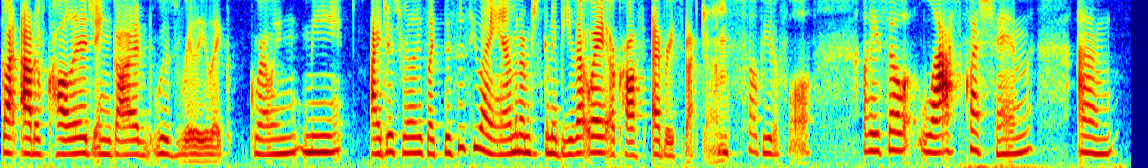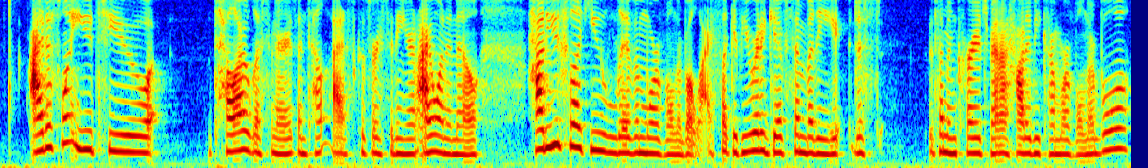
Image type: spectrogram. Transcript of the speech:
got out of college and God was really like growing me, I just realized like this is who I am and I'm just going to be that way across every spectrum. So beautiful. Okay, so last question. Um, I just want you to tell our listeners and tell us, because we're sitting here and I want to know, how do you feel like you live a more vulnerable life? Like if you were to give somebody just some encouragement on how to become more vulnerable,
